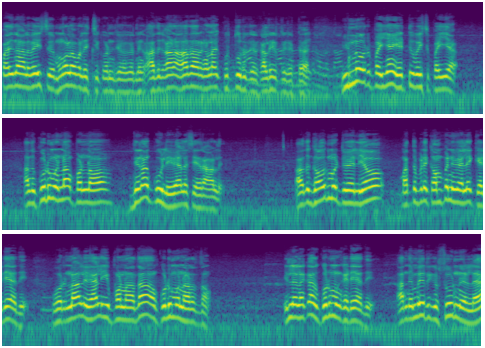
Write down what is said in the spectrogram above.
பதினாலு வயசு மூளை வளர்ச்சி கொஞ்சம் அதுக்கான ஆதாரங்கள்லாம் கொடுத்துருக்கு கலெக்டர்கிட்ட. இன்னொரு பையன் எட்டு வயசு பையன். அந்த குடும்பம் என்ன பண்ணோம்? தினக்கூலி வேலை செய்கிற ஆள். அது கவர்மெண்ட் வேலையோ மற்றபடி கம்பெனி வேலையோ கிடையாது. ஒரு நாள் வேலைக்கு போனால் தான் குடும்பம் நடத்தும். இல்லைனாக்கா அது குடும்பம் கிடையாது. அந்த மாரி இருக்கிற சூழ்நிலை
